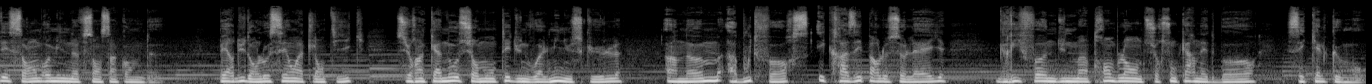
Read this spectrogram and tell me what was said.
Décembre 1952. Perdu dans l'océan Atlantique, sur un canot surmonté d'une voile minuscule, un homme, à bout de force, écrasé par le soleil, griffonne d'une main tremblante sur son carnet de bord ces quelques mots.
